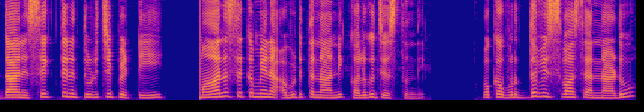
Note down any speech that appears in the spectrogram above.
దాని శక్తిని తుడిచిపెట్టి మానసికమైన అవిటితనాన్ని కలుగజేస్తుంది. ఒక వృద్ధ విశ్వాసి అన్నాడు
